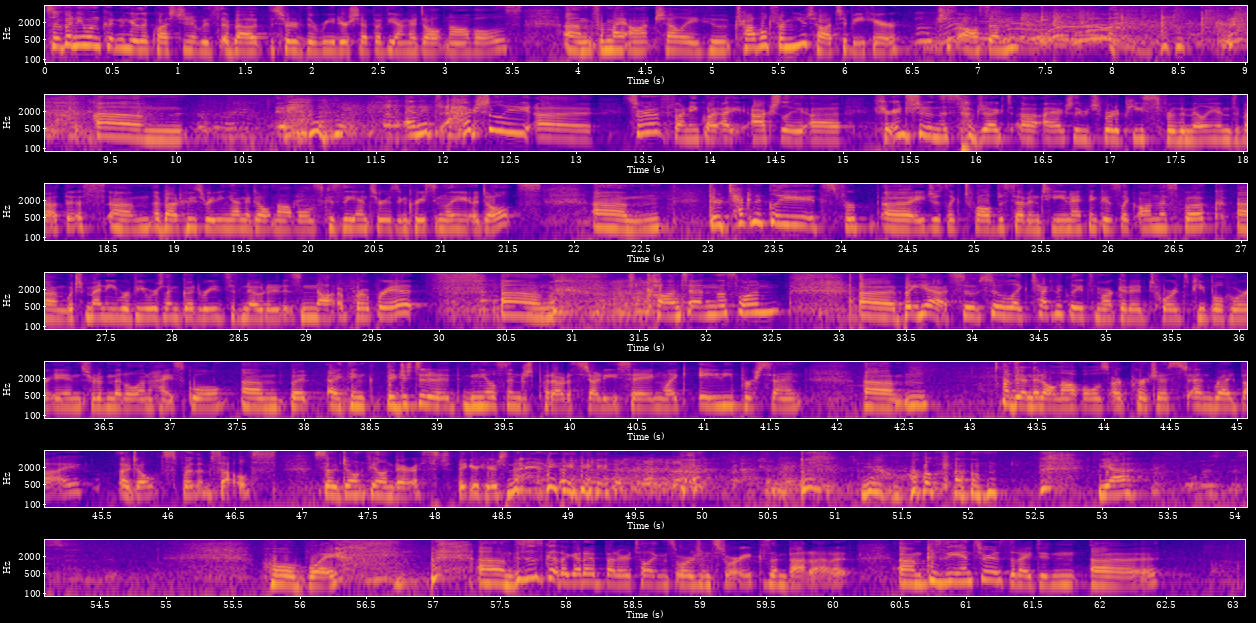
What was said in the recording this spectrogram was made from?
so if anyone couldn't hear the question, it was about the, sort of the readership of young adult novels um, from my aunt Shelley, who traveled from Utah to be here, which is awesome. um, and it's actually uh, sort of funny. Quite, I actually, uh, if you're interested in this subject, uh, I actually just wrote a piece for the Millions about this, um, about who's reading young adult novels, because the answer is increasingly adults. Um, they're technically it's for uh, ages like 12 to 17. I think is like on this book, um, which many reviewers on Goodreads have noted is not appropriate um, content in this one. Uh, but yeah, so so like technically it's marketed towards people who are in sort of middle and high school. Um, but I think they just did a Nielsen just put out a study saying like 80% um, of young adult novels are purchased and read by adults for themselves. So don't feel embarrassed that you're here tonight. you're welcome. Yeah. Oh boy. um, this is good. I got to better telling this origin story because I'm bad at it. Because um, the answer is that I didn't. Uh,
